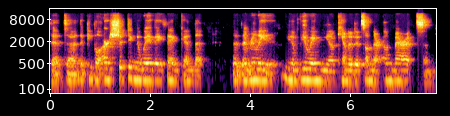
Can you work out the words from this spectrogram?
that uh, that people are shifting the way they think and that that they're really you know viewing you know candidates on their own merits and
